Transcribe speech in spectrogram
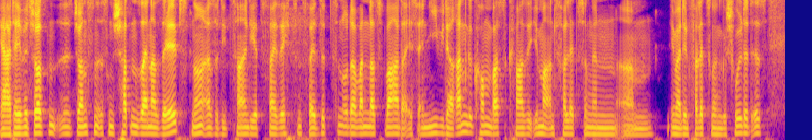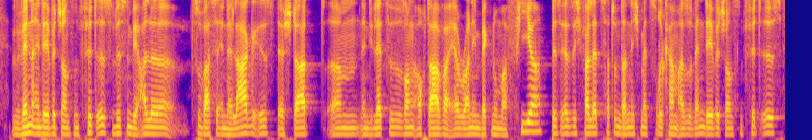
Ja, David Johnson, äh, Johnson ist ein Schatten seiner selbst, ne? Also die Zahlen, die jetzt 2016, 2017 oder wann das war, da ist er nie wieder rangekommen, was quasi immer an Verletzungen, ähm, immer den Verletzungen geschuldet ist wenn ein David Johnson fit ist, wissen wir alle, zu was er in der Lage ist. Der Start ähm, in die letzte Saison, auch da war er Running Back Nummer 4, bis er sich verletzt hat und dann nicht mehr zurückkam. Also wenn David Johnson fit ist,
